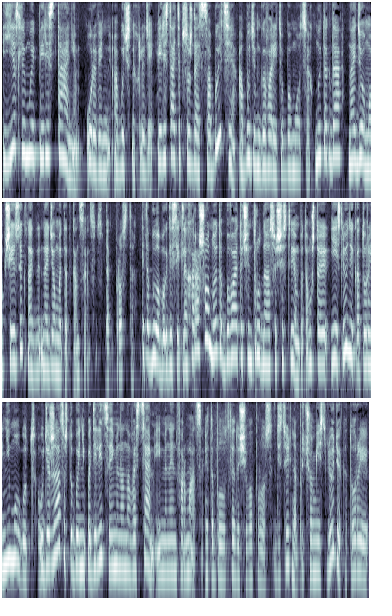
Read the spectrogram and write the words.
И если мы перестанем, уровень обычных людей, перестать обсуждать события, а будем говорить об эмоциях, мы тогда найдем общий язык, найдем этот консенсус. Так просто. Это было бы действительно хорошо, но это бывает очень трудно осуществим, потому что есть люди, которые не могут удержаться, чтобы не поделиться именно новостями, именно информацией. Это был следующий вопрос. Действительно, причем есть люди, которые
